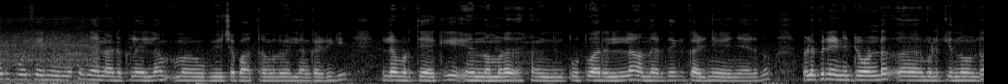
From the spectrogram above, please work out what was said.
അവർ പോയി കഴിഞ്ഞ് കഴിഞ്ഞപ്പോൾ ഞാൻ അടുക്കളയെല്ലാം ഉപയോഗിച്ച പാത്രങ്ങളും എല്ലാം കഴുകി എല്ലാം വൃത്തിയാക്കി നമ്മൾ തൂത്തുവാരെല്ലാം അന്നേരത്തേക്ക് കഴിഞ്ഞ് കഴിഞ്ഞായിരുന്നു. വെളുപ്പിന് എണീറ്റുകൊണ്ട് വിളിക്കുന്നതുകൊണ്ട്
